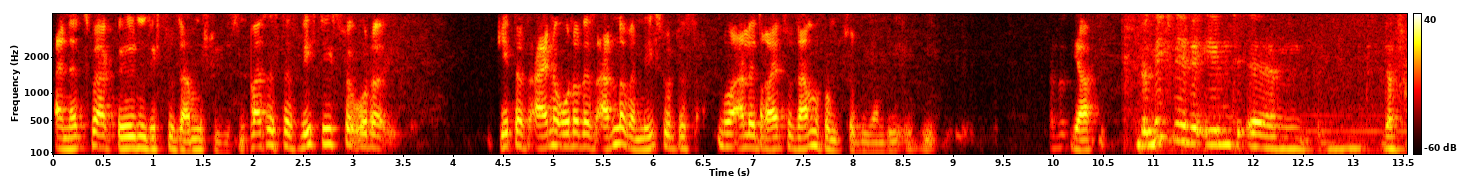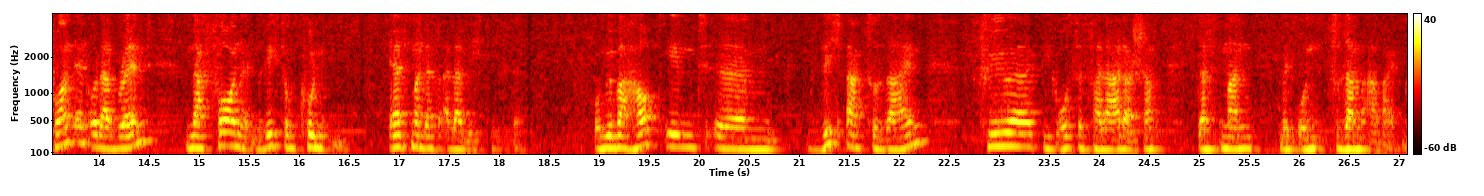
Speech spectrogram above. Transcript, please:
ein Netzwerk bilden, sich zusammenschließen. Was ist das Wichtigste oder geht das eine oder das andere nicht, sodass nur alle drei zusammen funktionieren? Wie, wie, also ja. Für mich wäre eben ähm, das Frontend oder Brand nach vorne in Richtung Kunden erstmal das Allerwichtigste um überhaupt eben ähm, sichtbar zu sein für die große Verladerschaft, dass man mit uns zusammenarbeiten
